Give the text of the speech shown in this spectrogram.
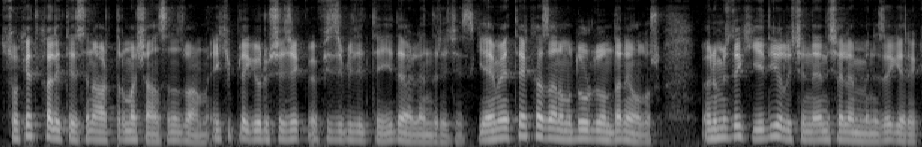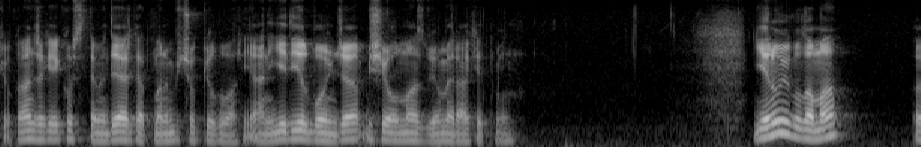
Soket kalitesini arttırma şansınız var mı? Ekiple görüşecek ve fizibiliteyi değerlendireceğiz. GMT kazanımı durduğunda ne olur? Önümüzdeki 7 yıl içinde endişelenmenize gerek yok. Ancak ekosisteme değer katmanın birçok yolu var. Yani 7 yıl boyunca bir şey olmaz diyor merak etmeyin. Yeni uygulama e,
